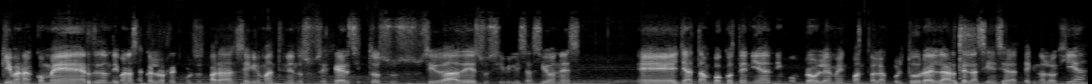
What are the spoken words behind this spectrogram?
qué iban a comer, de dónde iban a sacar los recursos para seguir manteniendo sus ejércitos, sus ciudades, sus civilizaciones. Eh, ya tampoco tenían ningún problema en cuanto a la cultura, el arte, la ciencia, la tecnología.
